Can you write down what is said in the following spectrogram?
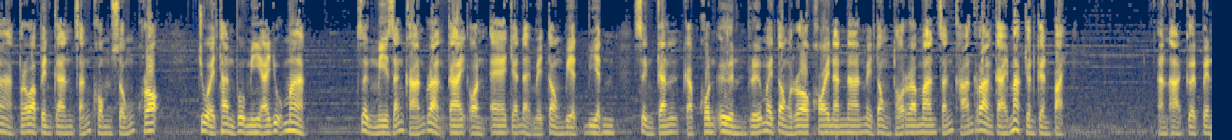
มาก เพราะว่าเป็นการสังคมสงเคราะห์ ช่วยท่านผู้มีอายุมาก ซึ่งมีสังขารร่างกายอ่อนแอจะได้ไม่ต้องเบียดเบียน ซึ่งกันกับคนอื่น หรือไม่ต้องรอคอยนานๆ ไม่ต้องทรมานสังขารร่างกายมากจนเกินไป อันอาจเกิดเป็น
